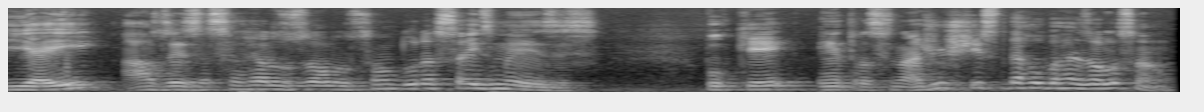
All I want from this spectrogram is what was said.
E aí, às vezes, essa resolução dura seis meses, porque entra-se na justiça e derruba a resolução.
